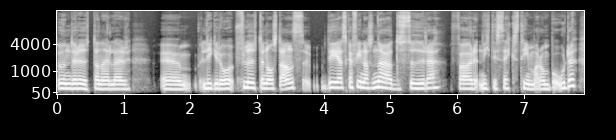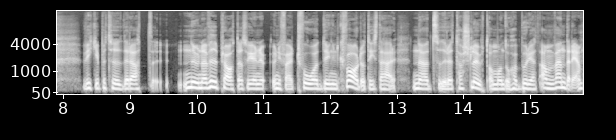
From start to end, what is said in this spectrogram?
under ytan eller ligger och flyter någonstans. Det ska finnas nödsyre för 96 timmar ombord. Vilket betyder att nu när vi pratar så är det ungefär två dygn kvar då tills det här nödsyret tar slut om man då har börjat använda det.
